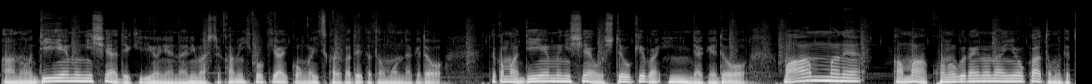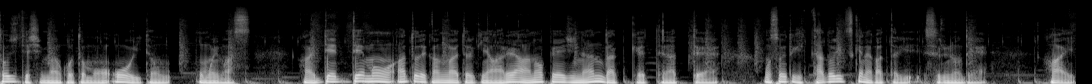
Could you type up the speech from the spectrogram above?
あの DM にシェアできるようにはなりました。紙飛行機アイコンがいつからか出たと思うんだけど、だからまあ DM にシェアをしておけばいいんだけど、まああんまね、あまあこのぐらいの内容かと思って閉じてしまうことも多いと思います。はい。で、でも後で考えた時にあれあのページなんだっけってなって、もうそういう時たどり着けなかったりするので、はい。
